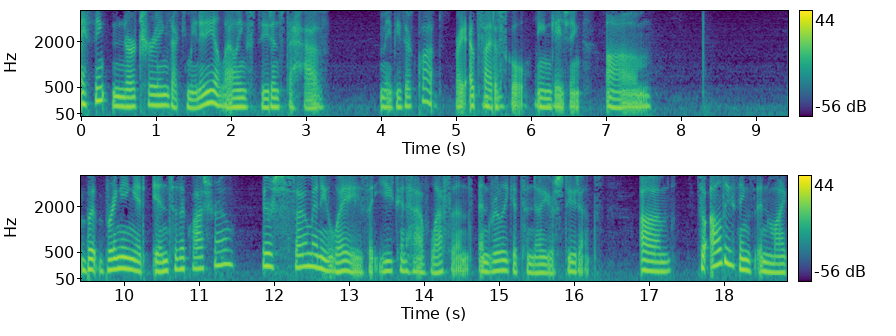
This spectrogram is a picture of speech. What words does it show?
I think nurturing that community, allowing students to have maybe their clubs right outside mm-hmm. of school, mm-hmm. engaging, um, but bringing it into the classroom. There's so many ways that you can have lessons and really get to know your students. Um, so I'll do things in my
